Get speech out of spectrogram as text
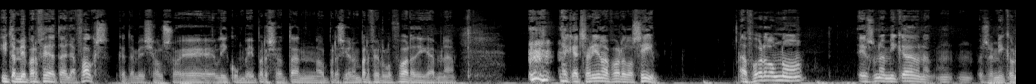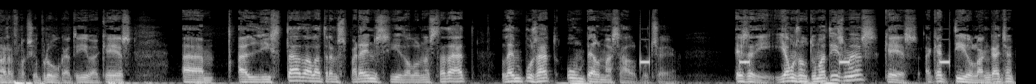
i també per fer de tallafocs, que també això al PSOE li convé per això tant el pressionen per fer-lo fora, diguem-ne. Aquests serien a favor del sí. A favor del no és una mica una, és una, mica una reflexió provocativa, que és eh, el llistar de la transparència i de l'honestedat l'hem posat un pèl massa alt, potser. És a dir, hi ha uns automatismes, que és, aquest tio l'enganxen...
